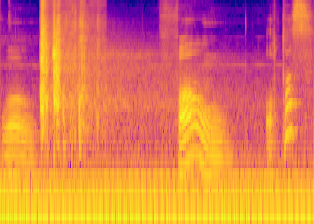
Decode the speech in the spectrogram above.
Wow. Phone. Otas?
